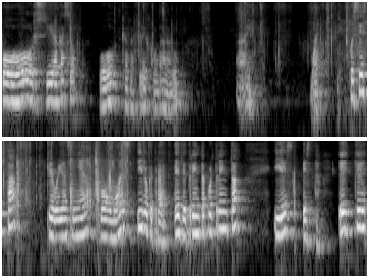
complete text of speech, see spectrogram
por si acaso. ¡Oh, qué reflejo da la luz! Ahí. Bueno, pues esta que voy a enseñar cómo es y lo que trae. Es de 30 por 30 y es esta. Este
